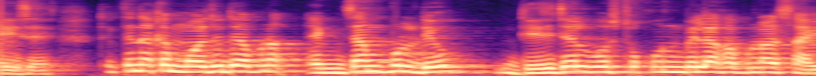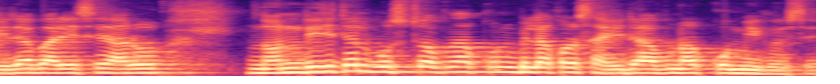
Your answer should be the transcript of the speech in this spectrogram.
আহিছে। ঠিক তেনেকৈ মই যদি আপোনাক এক্সাম্পল দিওঁ ডিজিটেল বস্তু কোনবিলাক আপোনাৰ চাহিদা বাঢ়িছে আৰু নন ডিজিটেল বস্তু আপোনাৰ কোনবিলাকৰ চাহিদা আপোনাৰ কমি গৈছে।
